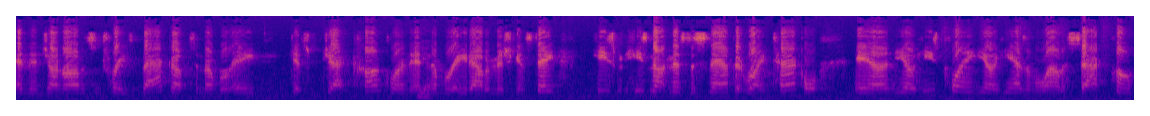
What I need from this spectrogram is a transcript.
and then Jon Robinson trades back up to number eight, gets Jack Conklin at Yep. number eight out of Michigan State. He's he's not missed a snap at right tackle, and you know he's playing. You know he hasn't allowed a sack per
